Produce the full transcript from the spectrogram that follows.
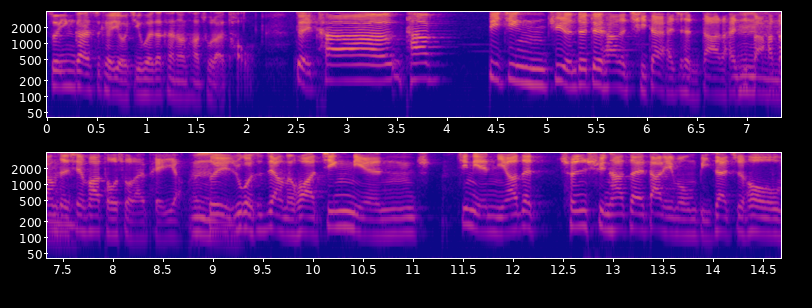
所以应该是可以有机会再看到他出来投。对他，他毕竟巨人队对他的期待还是很大的，还是把他当成先发投手来培养、嗯。所以，如果是这样的话，今年今年你要在春训，他在大联盟比赛之后。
